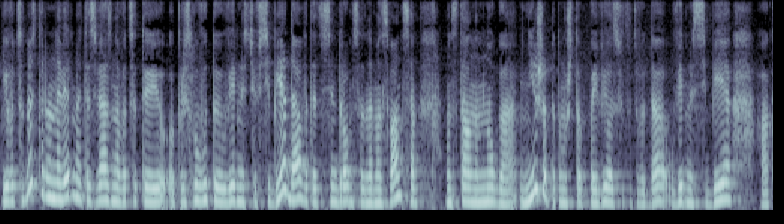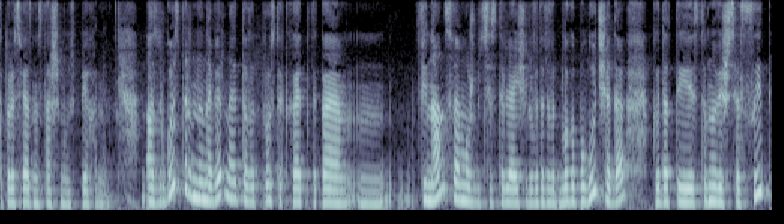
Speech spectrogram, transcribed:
И вот с одной стороны, наверное, это связано вот с этой пресловутой уверенностью в себе, да, вот этот синдром самозванца, он стал намного ниже, потому что появилась вот эта вот, да, уверенность в себе, а, которая связана с нашими успехами. А с другой стороны, наверное, это вот просто какая-то такая финансовая может быть, составляющая, или вот это вот благополучие, да, когда ты становишься сыт,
